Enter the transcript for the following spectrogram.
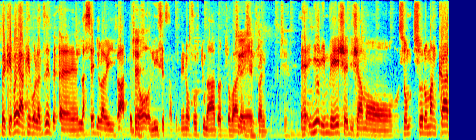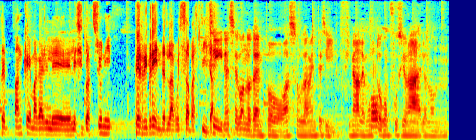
perché poi anche con la Z eh, l'assedio l'avevi fatto, certo. però lì sei stato meno fortunato a trovare, sì, trovare... Sì, eh, ieri invece diciamo son, sono mancate anche magari le, le, situazioni per riprenderla questa partita. Sì, nel secondo tempo assolutamente sì, il finale molto oh. confusionario, non,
